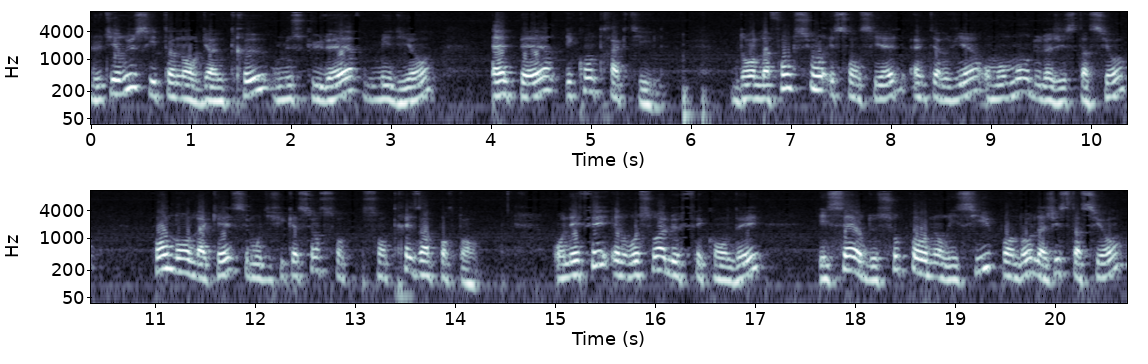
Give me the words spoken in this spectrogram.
L'utérus est un organe creux, musculaire, médian, impair et contractile, dont la fonction essentielle intervient au moment de la gestation, pendant laquelle ces modifications sont, sont très importantes. En effet, elle reçoit le fécondé et sert de support nourricier pendant la gestation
